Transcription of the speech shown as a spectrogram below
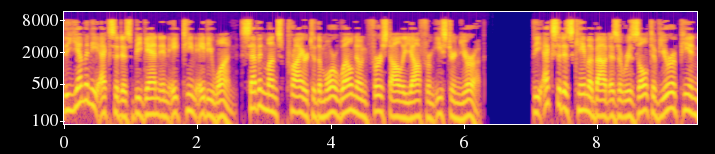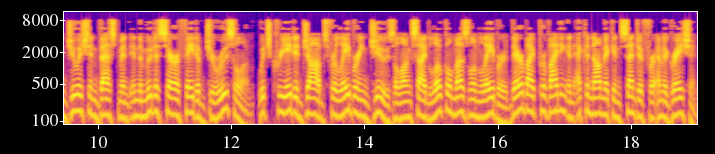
The Yemeni exodus began in 1881, seven months prior to the more well-known First Aliyah from Eastern Europe. The exodus came about as a result of European Jewish investment in the Mutasarrifate of Jerusalem, which created jobs for laboring Jews alongside local Muslim labor thereby providing an economic incentive for emigration.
